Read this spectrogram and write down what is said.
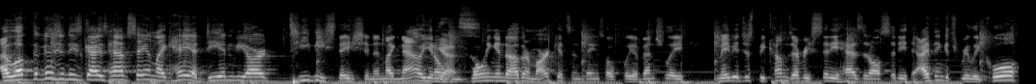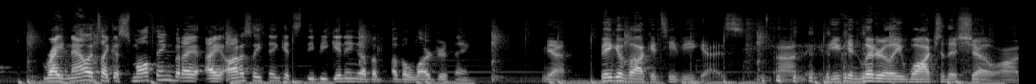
I love the vision these guys have saying like, "Hey, a DNVR TV station," and like now, you know, Yes. going into other markets and things. Hopefully, eventually, maybe it just becomes every city has it all city. I think it's really cool. Right now, it's like a small thing, but I, I honestly think it's the beginning of a, of a larger thing. Yeah. Big Evoca TV, guys. Um, you can literally watch this show on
